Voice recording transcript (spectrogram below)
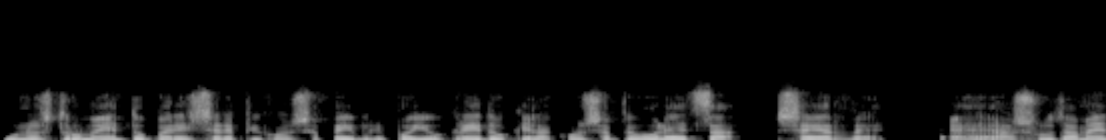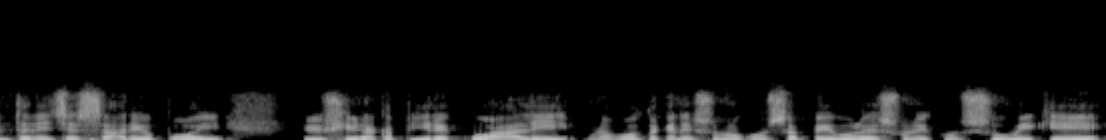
uno strumento per essere più consapevoli. Poi io credo che la consapevolezza serve è assolutamente necessario poi riuscire a capire quali, una volta che ne sono consapevole, sono i consumi che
